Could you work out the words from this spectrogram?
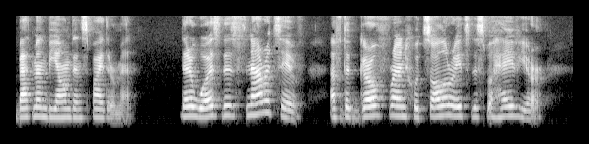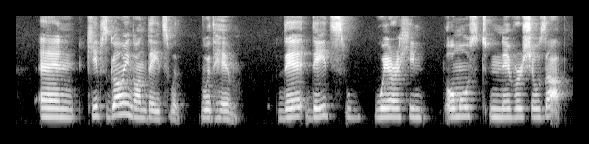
batman beyond and spider-man. There was this narrative of the girlfriend who tolerates this behavior and keeps going on dates with with him. The dates where he almost never shows up.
